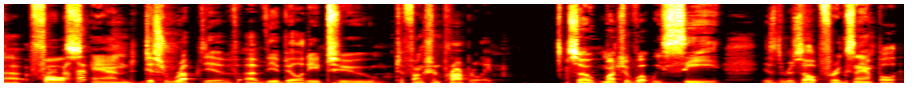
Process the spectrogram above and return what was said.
uh, false and disruptive of the ability to, to function properly. So much of what we see is the result, for example,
